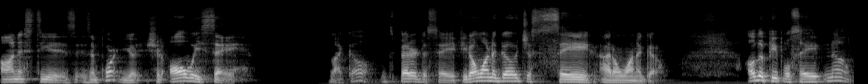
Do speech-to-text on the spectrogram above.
honesty is, is important. You should always say, like, oh, it's better to say, if you don't want to go, just say, I don't want to go. Other people say, no,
